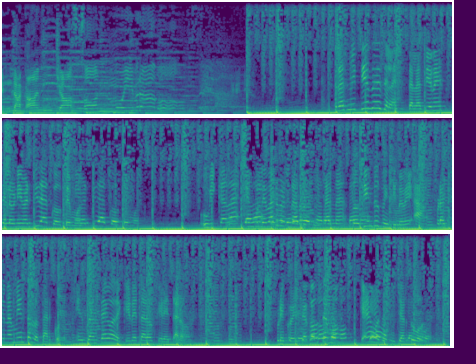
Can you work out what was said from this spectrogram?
En la cancha son Transmitiendo desde las instalaciones de la Universidad Cuauhtémoc. Ubicada en Boulevard Bernardo Santana, 229A, Fraccionamiento Los Arcos, en Santiago de Querétaro, Querétaro. Frecuencia Cuauhtémoc, queremos escuchar tu voz.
